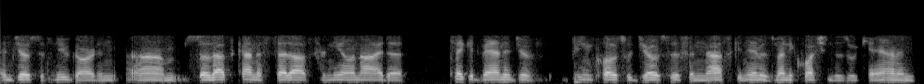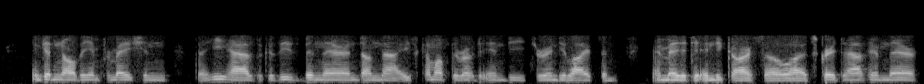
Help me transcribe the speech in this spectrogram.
and Josef Newgarden. Um, so that's kind of set up for Neil and I to take advantage of being close with Josef and asking him as many questions as we can and and getting all the information that he has because he's been there and done that. He's come up the road to Indy through Indy Lights and and made it to IndyCar. So uh, it's great to have him there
